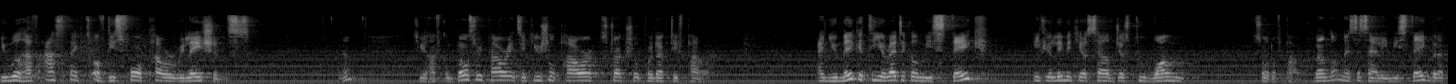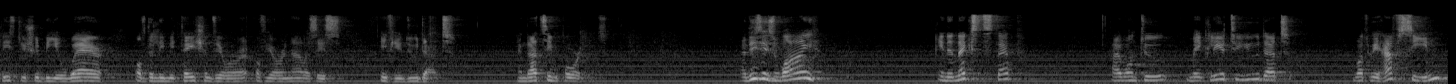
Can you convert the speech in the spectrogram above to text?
you will have aspects of these four power relations. Yeah? So you have compulsory power, institutional power, structural productive power. And you make a theoretical mistake if you limit yourself just to one sort of power. Well, not necessarily mistake, but at least you should be aware of the limitations of your analysis if you do that. And that's important. And this is why, in the next step, I want to make clear to you that what we have seen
